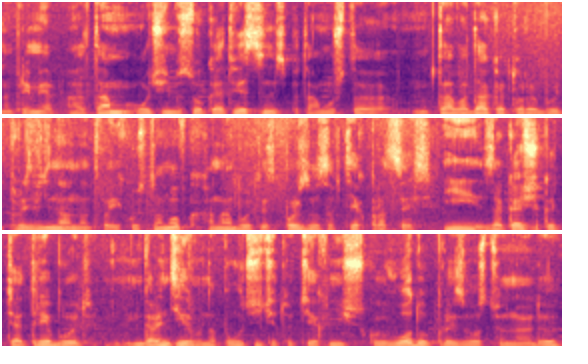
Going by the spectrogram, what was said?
например. А там очень высокая ответственность, потому что та вода, которая будет произведена на твоих установках, она будет использоваться в техпроцессе. И заказчик от тебя требует гарантированно получить эту техническую воду производственную, да,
